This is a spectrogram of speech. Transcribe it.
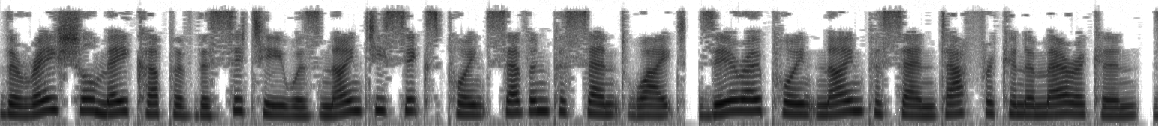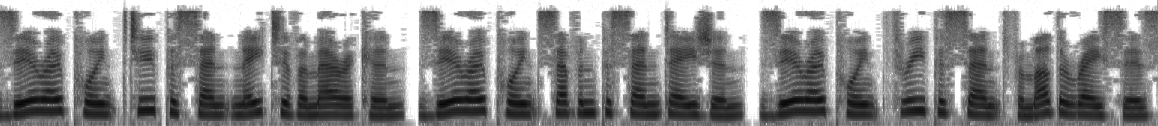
The racial makeup of the city was 96.7% white, 0.9% African American, 0.2% Native American, 0.7% Asian, 0.3% from other races,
